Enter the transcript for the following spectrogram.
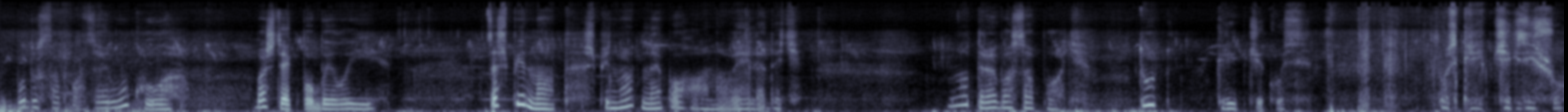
буду сапати. Це рукола. Бачите, як побило її. Це шпінат. Шпінат непогано виглядить. Ну, треба сапати. Тут кріпчик ось. Ось кріпчик зійшов.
